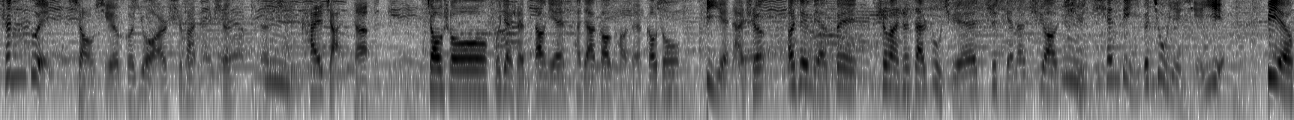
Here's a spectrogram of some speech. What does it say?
针对小学和幼儿师范男生呃嗯去开展的。招收福建省当年参加高考的高中毕业男生，而且免费师范生在入学之前呢，需要去嗯签订一个就业协议，毕业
